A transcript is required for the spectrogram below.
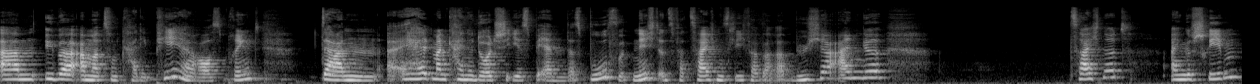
ähm, über Amazon KDP herausbringt, dann erhält man keine deutsche ISBN. Das Buch wird nicht ins Verzeichnis lieferbarer Bücher einge eingezeichnet, eingeschrieben.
